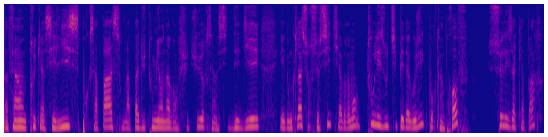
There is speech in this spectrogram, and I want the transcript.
On a fait un truc assez lisse pour que ça passe. On n'a pas du tout mis en avant Futur. C'est un site dédié. Et donc là, sur ce site, il y a vraiment tous les outils pédagogiques pour qu'un prof se les accapare,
